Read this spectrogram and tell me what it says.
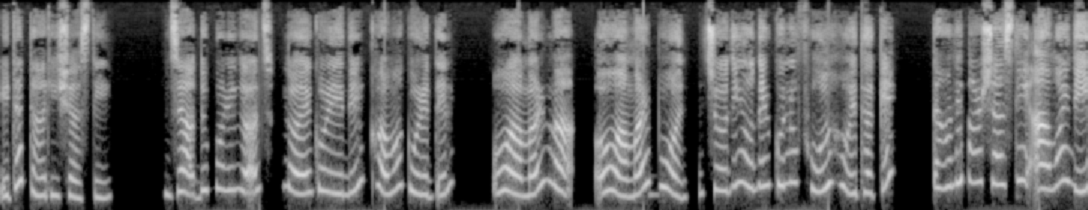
এটা তারই শাস্তি। জাদুকরি গাছ দয়া করে এদের ক্ষমা করে দেন। ও আমার মা, ও আমার বোন, যদি ওদের কোনো ভুল হয়ে থাকে, তাহলে তার শাস্তি আমায় দিন,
